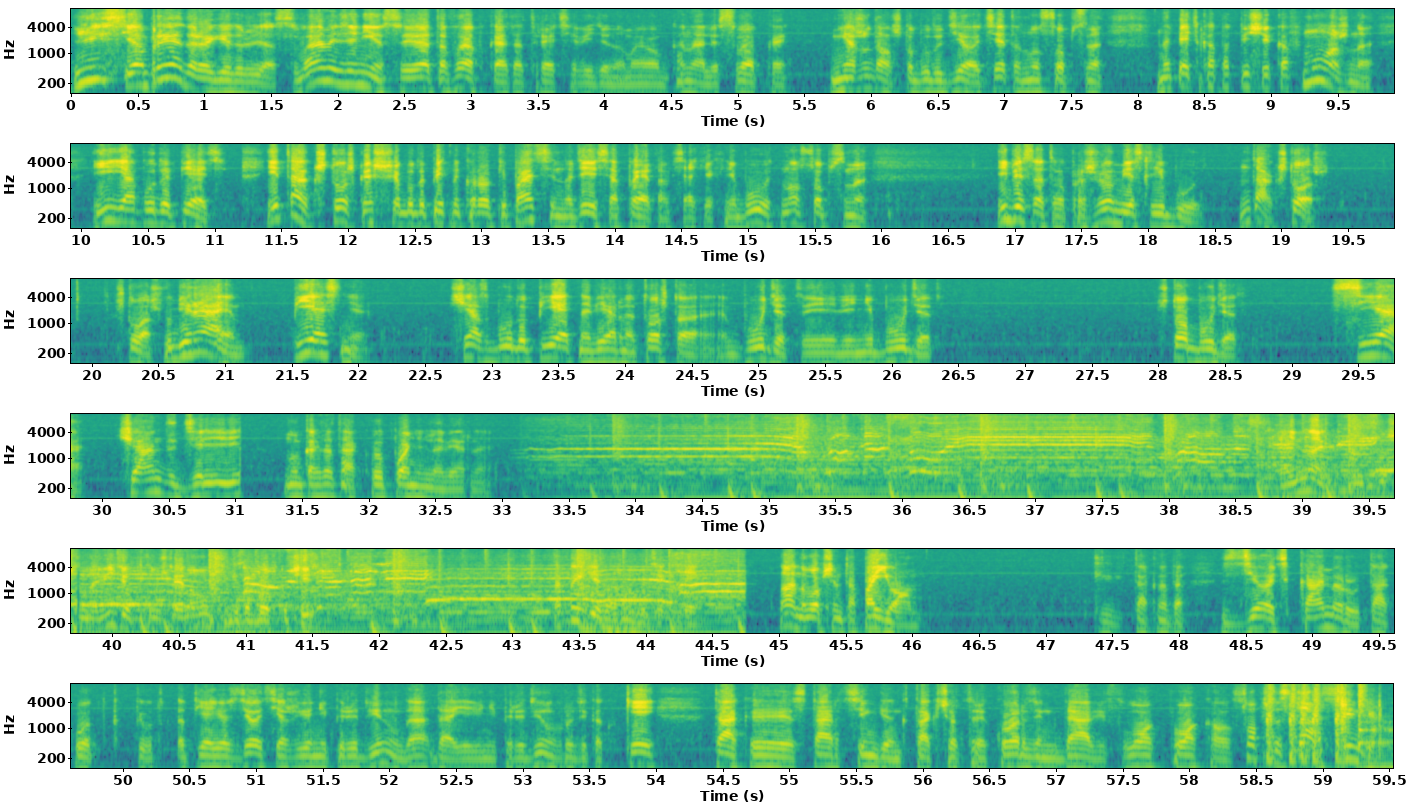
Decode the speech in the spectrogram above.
И всем привет, дорогие друзья, с вами Денис, и это вебка, это третье видео на моем канале с вебкой. Не ожидал, что буду делать это, но, собственно, на 5к подписчиков можно, и я буду петь. Итак, что ж, конечно, я буду петь на караоке пати, надеюсь, АП там всяких не будет, но, собственно, и без этого проживем, если и будет. Ну так, что ж, что ж, выбираем песни. Сейчас буду петь, наверное, то, что будет или не будет. Что будет? Сия Чанд Дели... Ну, как-то так, вы поняли, наверное. Я не знаю, как слышали на видео, потому что я наушники забыл включить. Да, по идее, должно быть окей. Ладно, в общем-то, поем. Так, надо сделать камеру. Так, вот, вот, вот я ее сделать, я же ее не передвинул, да? Да, я ее не передвинул, вроде как окей. Так, и старт сингинг, так, что-то рекординг, да, вифлог, покал. Собственно, старт сингинг.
